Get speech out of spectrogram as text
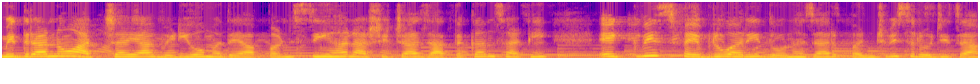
मित्रांनो आजच्या या व्हिडिओमध्ये आपण सिंह राशीच्या जातकांसाठी एकवीस फेब्रुवारी दोन हजार पंचवीस रोजीचा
